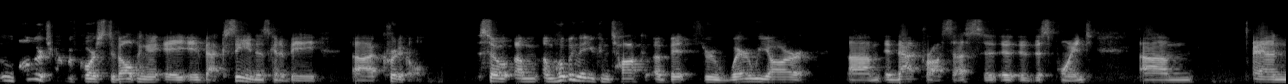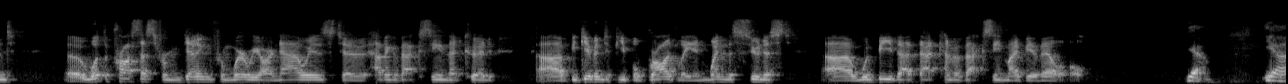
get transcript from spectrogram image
Longer term, of course, developing a, a vaccine is going to be uh, critical. So I'm hoping that you can talk a bit through where we are um, in that process at, at this point, um, and uh, what the process from getting from where we are now is to having a vaccine that could uh, be given to people broadly, and when the soonest uh, would be that that kind of a vaccine might be available. Yeah, yeah,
